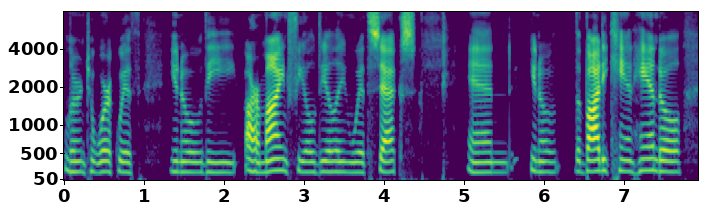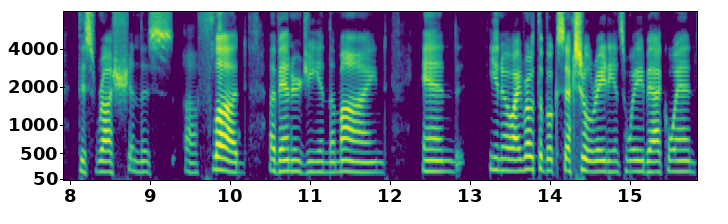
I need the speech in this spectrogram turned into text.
learn to work with you know the our mind field dealing with sex. And you know the body can't handle this rush and this uh, flood of energy in the mind. And you know, I wrote the book Sexual Radiance way back when,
